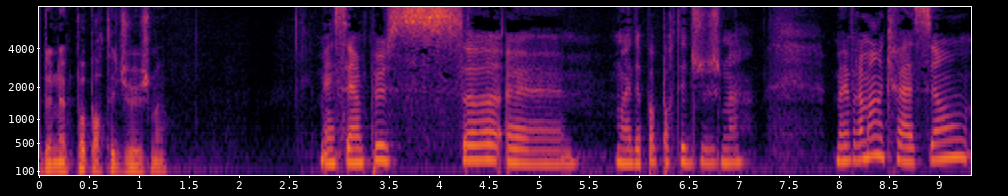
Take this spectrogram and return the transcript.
de ne pas porter de jugement? Mais c'est un peu ça, euh, ouais, de pas porter de jugement. Mais vraiment en création,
